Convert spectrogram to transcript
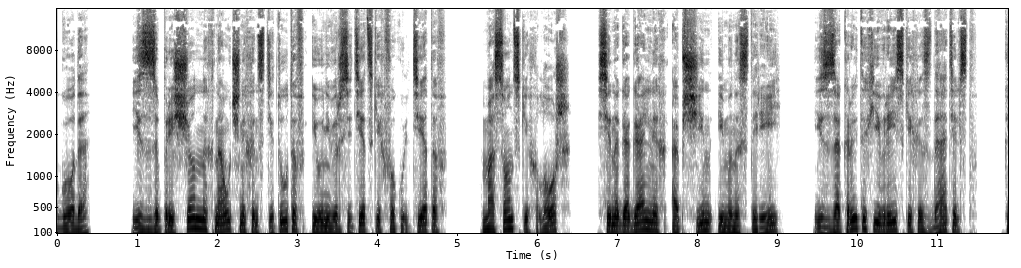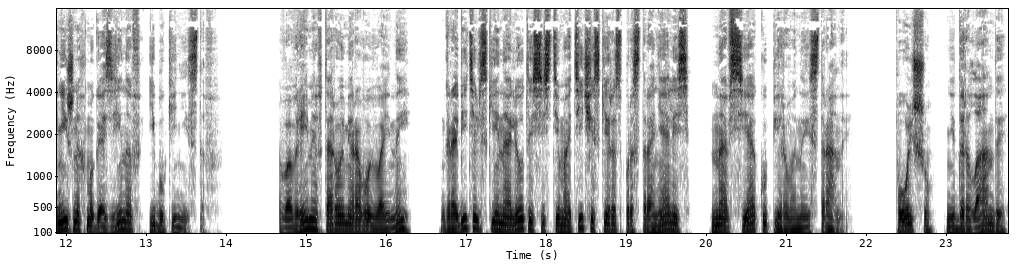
года, из запрещенных научных институтов и университетских факультетов, масонских лож, синагогальных общин и монастырей, из закрытых еврейских издательств, книжных магазинов и букинистов. Во время Второй мировой войны грабительские налеты систематически распространялись на все оккупированные страны. Польшу, Нидерланды,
